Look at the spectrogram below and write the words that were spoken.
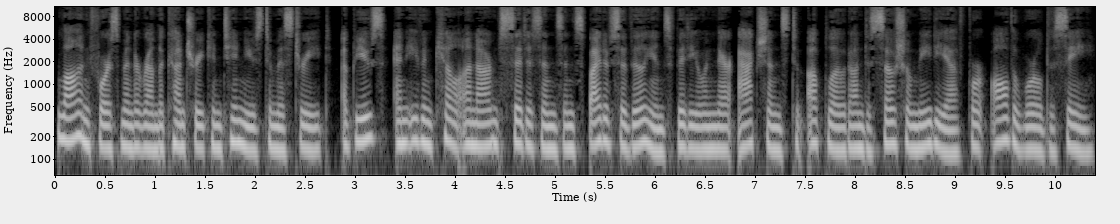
Law enforcement around the country continues to mistreat, abuse, and even kill unarmed citizens in spite of civilians videoing their actions to upload onto social media for all the world to see.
